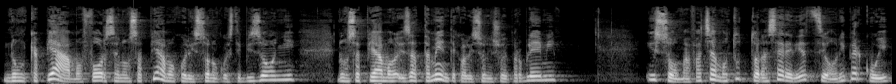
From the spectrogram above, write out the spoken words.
non capiamo, forse non sappiamo quali sono questi bisogni, non sappiamo esattamente quali sono i suoi problemi. Insomma, facciamo tutta una serie di azioni per cui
